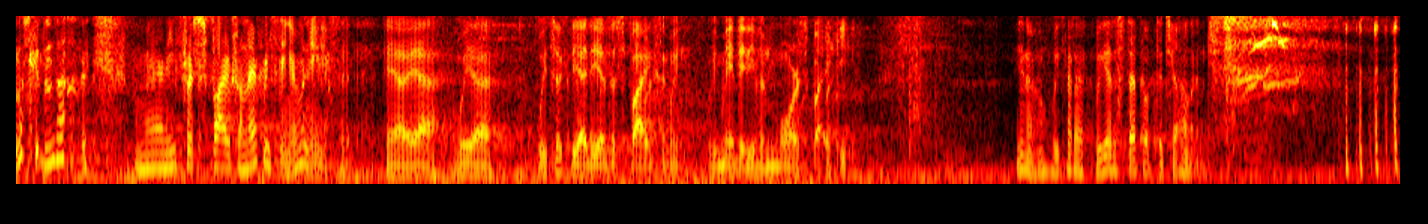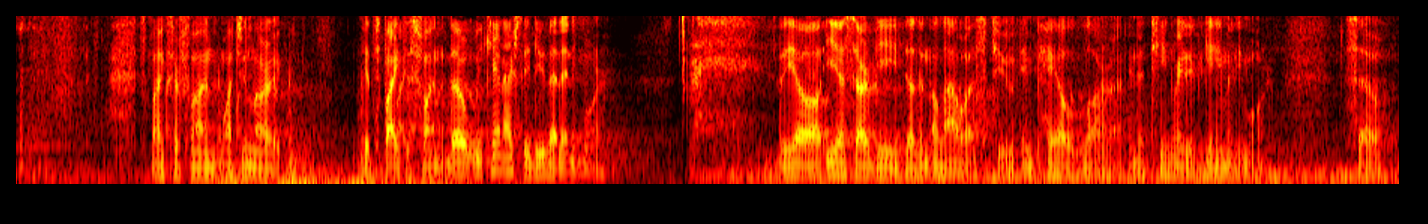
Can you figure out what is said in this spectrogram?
Look at the man. You put spikes on everything, haven't you? Yeah, yeah. We uh, we took the idea of the spikes and we we made it even more spiky. You know, we gotta we gotta step up the challenge. spikes are fun. Watching Laura get spiked is fun, though we can't actually do that anymore. The uh, ESRB doesn't allow us to impale Laura in a teen-rated game anymore. So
